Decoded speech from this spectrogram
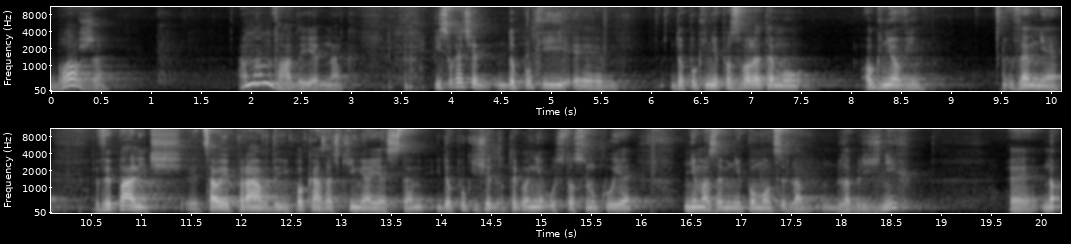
Boże, a mam wady jednak. I słuchajcie, dopóki, y, dopóki nie pozwolę temu ogniowi we mnie wypalić całej prawdy i pokazać, kim ja jestem, i dopóki się do tego nie ustosunkuję, nie ma ze mnie pomocy dla, dla bliźnich. E, no,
